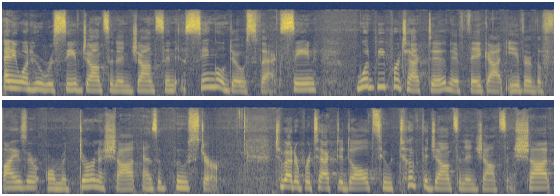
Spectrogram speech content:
Anyone who received Johnson & Johnson single-dose vaccine would be protected if they got either the Pfizer or Moderna shot as a booster. To better protect adults who took the Johnson & Johnson shot,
